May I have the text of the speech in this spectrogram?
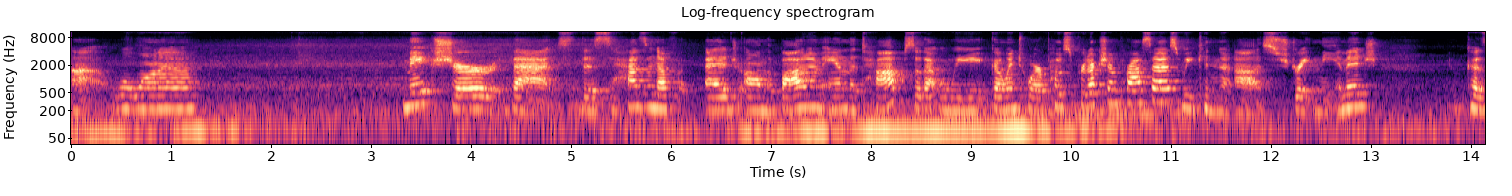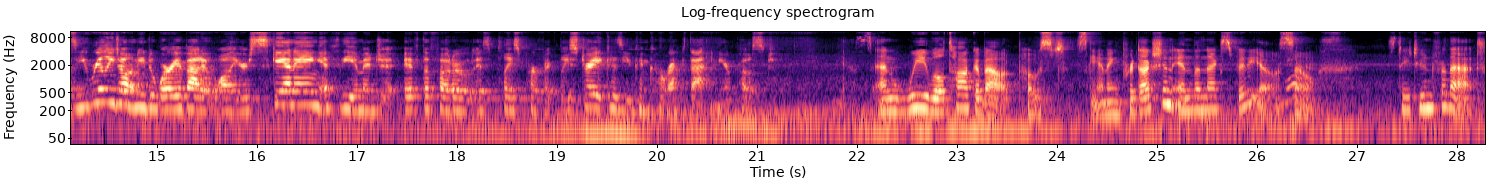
Uh, we'll want to make sure that this has enough edge on the bottom and the top so that when we go into our post-production process, we can uh, straighten the image because you really don't need to worry about it while you're scanning if the image, if the photo is placed perfectly straight because you can correct that in your post. Yes, and we will talk about post-scanning production in the next video, yes. so stay tuned for that.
